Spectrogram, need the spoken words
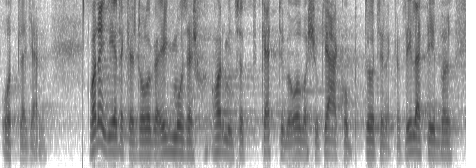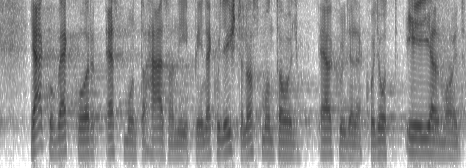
ott legyen. Van egy érdekes dolog, egy Mózes 35.2-ben olvasjuk Jákob történek az életéből. Jákob ekkor ezt mondta háza népének, ugye Isten azt mondta, hogy elküldelek, hogy ott éljél majd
